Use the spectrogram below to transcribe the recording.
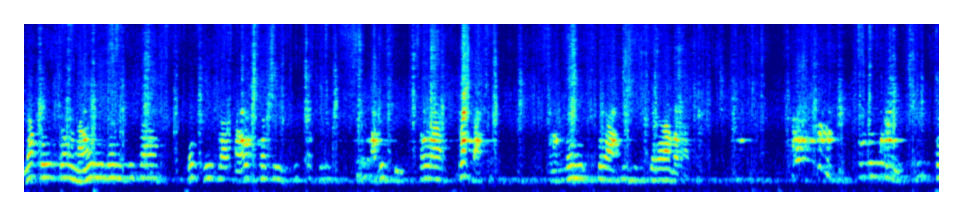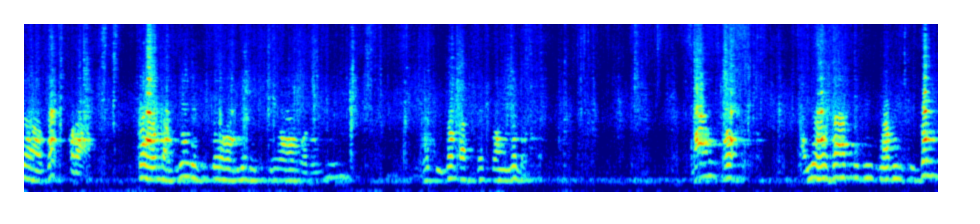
jaké jsou na univerzitách, technikách a ostatních vysokých a vyšších školách dotace pro chemické a fyzické laboratoře. Více rozpráv toho tak důležitého vědeckého odvětví, že ty dotace jsou nedostatečné. Malý profesor a jeho zásadník na výši dom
